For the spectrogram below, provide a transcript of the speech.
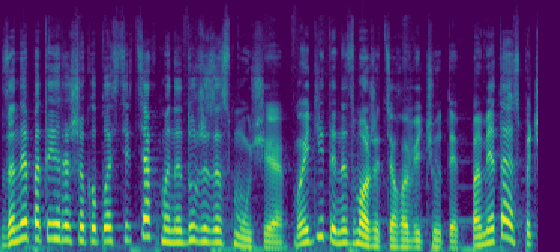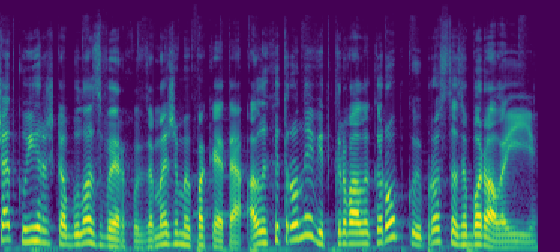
Занепад іграшок у пластівцях мене дуже засмучує. Мої діти не зможуть цього відчути. Пам'ятаю, спочатку іграшка була зверху, за межами пакета, але хитруни відкривали коробку і просто забирали її.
